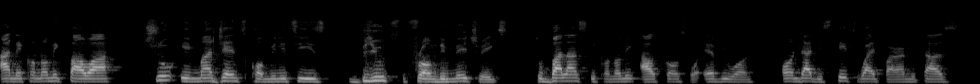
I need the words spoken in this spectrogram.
and economic power through emergent communities built from the matrix to balance economic outcomes for everyone under the statewide parameters.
